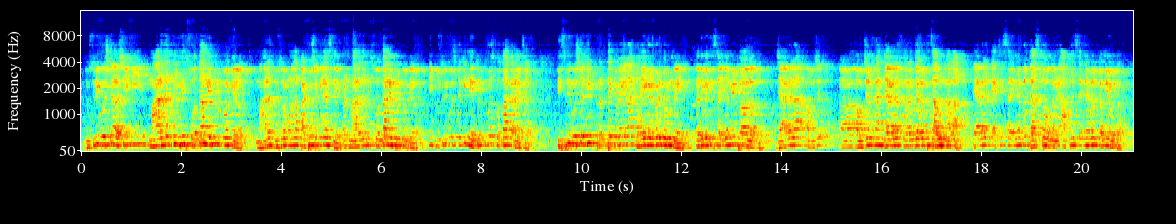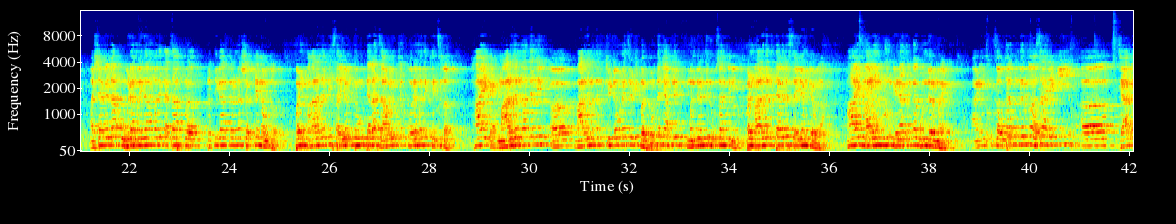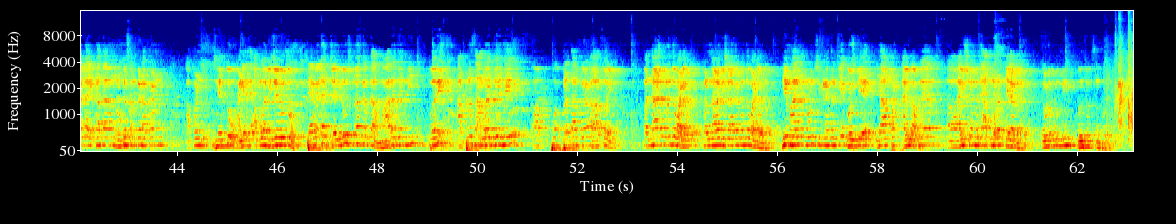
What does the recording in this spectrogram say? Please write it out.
दुसरी गोष्ट अशी की महाराजांनी हे स्वतः नेतृत्व केलं. महाराज दुसरं कोणाला पाठवू शकले असते पण महाराजांनी स्वतः नेतृत्व केलं. ही दुसरी गोष्ट की नेतृत्व स्वतः करायचं. तिसरी गोष्ट की प्रत्येक वेळेला घाई गडबड करू नये. कधी कधी संयमी ठेवावं लागतो. ज्या वेळेला अफजल खान ज्या वेळेला स्वराज्यावरती चालून आला त्यावेळेला त्याचे सैन्यबल जास्त होतं आणि आपले सैन्यबल कमी होतं. अशा वेळेला उघड्या मैदानामध्ये त्याचा प्र- प्रतिकार करणं शक्य नव्हतं. पण महाराजांनी संयम ठेवून त्याला जावळीच्या खोऱ्यामध्ये खेचलं. हा एक आहे. महाराजांना त्यांनी महाराजांना त्यांनी चिडवण्यासाठी भरपूर त्यांनी आपले मंदिरांचे नुकसान केली. पण महाराजांनी त्यावेळेला संयम ठेवला. हा एक महाराजांकडून घेण्यासारखा गुणधर्म आहे. आणि चौथा गुणधर्म असा आहे की ज्या वेळेला एखादा मोठं संकट आपण आपण झेलतो आणि आपला विजय होतो त्यावेळेला जल्लोष न करता महाराजांनी त्वरित आपलं साम्राज्य हे प्रतापगड सॉरी पन्हाळ्यापर्यंत वाढवलं पन्हाळा विशाळापर्यंत वाढवलं. हे महाराजांकडून शिकण्यासारखी गोष्टी आहेत. ह्या आपण आयु आपल्या आयुष्यामध्ये आत्मसात केल्या पाहिजे एवढं करून मी दोन शब्द संपवतो.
